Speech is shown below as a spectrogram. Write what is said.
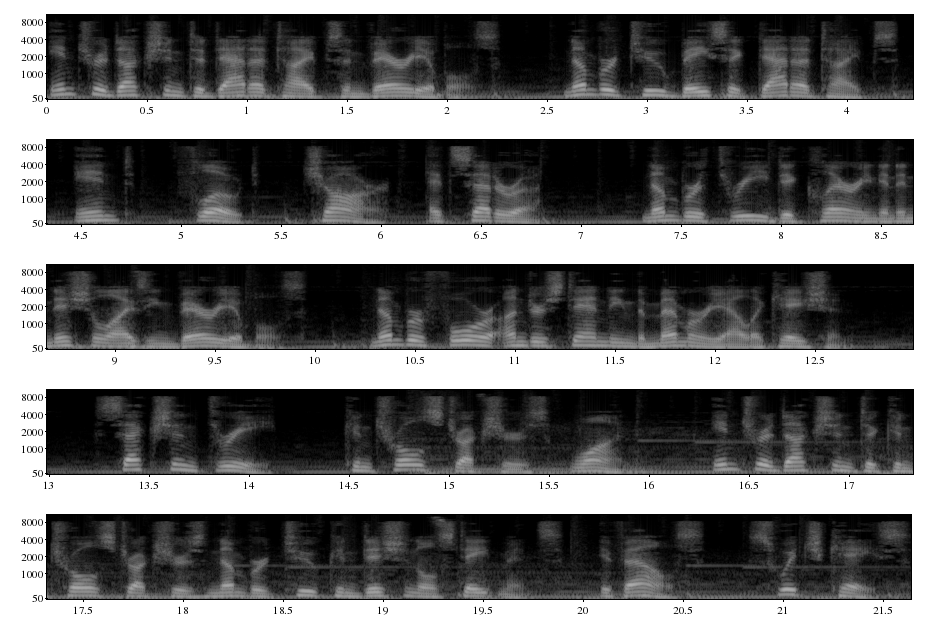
Introduction to data types and variables. Number 2 Basic data types, int, float, char, etc. Number 3 Declaring and initializing variables. Number 4 Understanding the memory allocation. Section 3. Control structures, 1. Introduction to control structures Number 2 Conditional statements, if-else, switch case.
